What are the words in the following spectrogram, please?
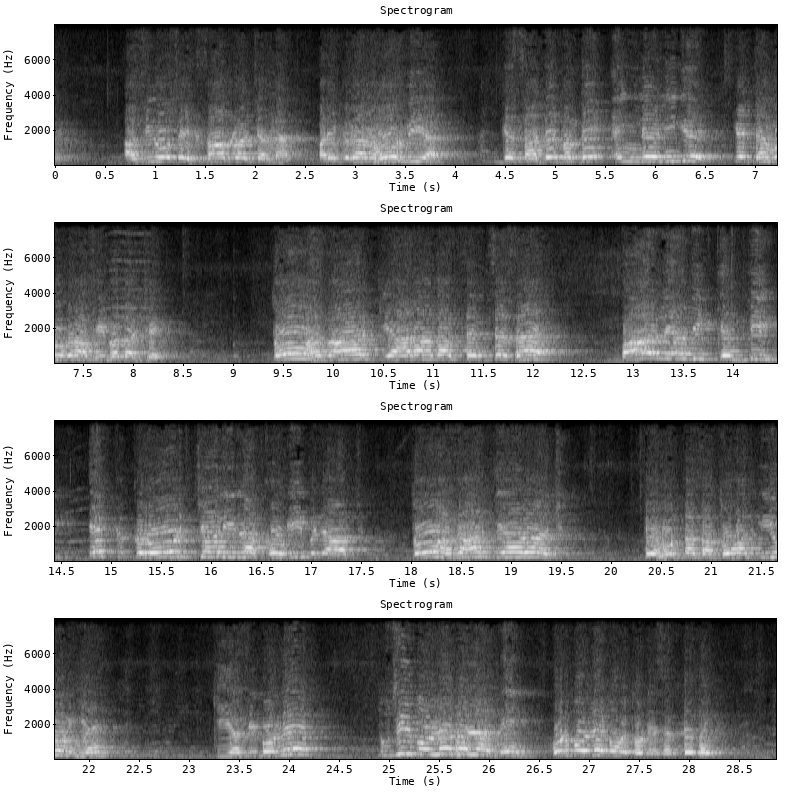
ਅਸੀਂ ਉਸ ਹਿਸਾਬ ਨਾਲ ਚੱਲਣਾ ਪਰ ਇੱਕ ਗੱਲ ਹੋਰ ਵੀ ਹੈ ਕਿ ਸਾਡੇ ਬੰਦੇ ਇੰਨੇ ਨਹੀਂਗੇ ਕਿ ਡੈਮੋਗ੍ਰਾਫੀ ਬਦਲ ਜੇ। 2011 ਦਾ ਸੈਂਸਸ ਹੈ, ਬਾਹਰਲਿਆਂ ਦੀ ਗਿਣਤੀ 1 ਕਰੋੜ 40 ਲੱਖ ਹੋ ਗਈ ਪੰਜਾਬ 'ਚ। 2011 'ਚ। ਤੇ ਹੁਣ ਤਾਂ ਸਾਤੋਂ ਵੱਧ ਕੀ ਹੋਣੀ ਹੈ? ਕੀ ਅਸੀਂ ਬੋਲੇ? ਤੁਸੀਂ ਬੋਲੇ ਪਹਿਲਾਂ? ਨਹੀਂ। ਹੁਣ ਬੋਲੇ ਕੋਈ ਤੁਹਾਡੇ ਸਿਰ ਤੇ ਪਈ।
